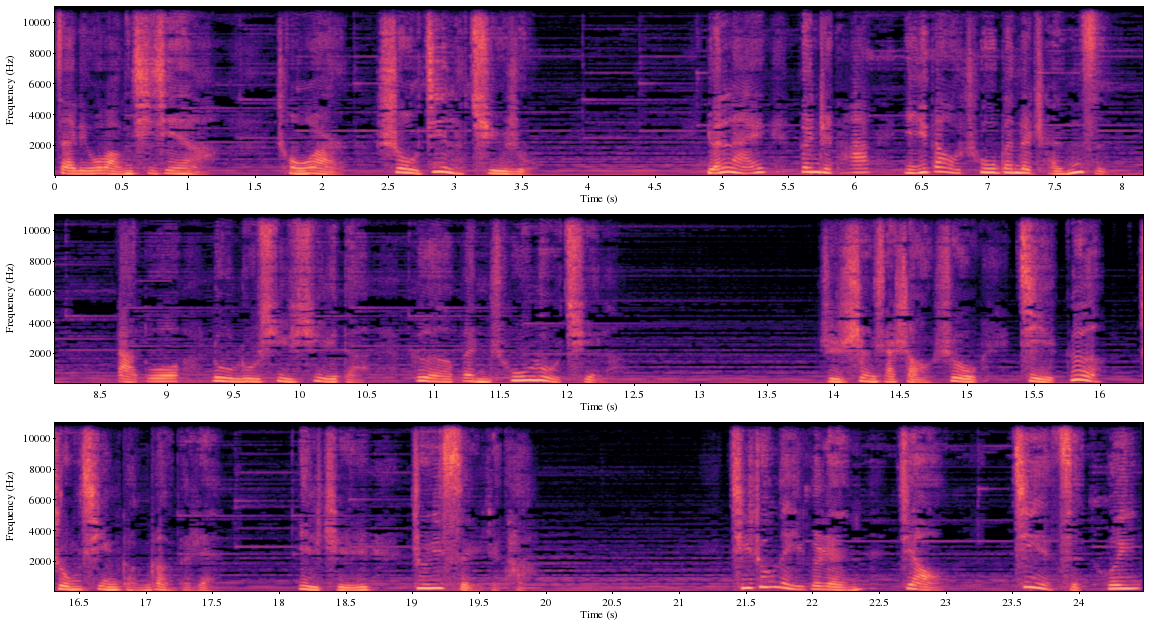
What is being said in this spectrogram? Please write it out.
在流亡期间啊，重耳受尽了屈辱。原来跟着他一道出奔的臣子，大多陆陆续续的各奔出路去了，只剩下少数几个忠心耿耿的人，一直追随着他。其中的一个人叫。介子推，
